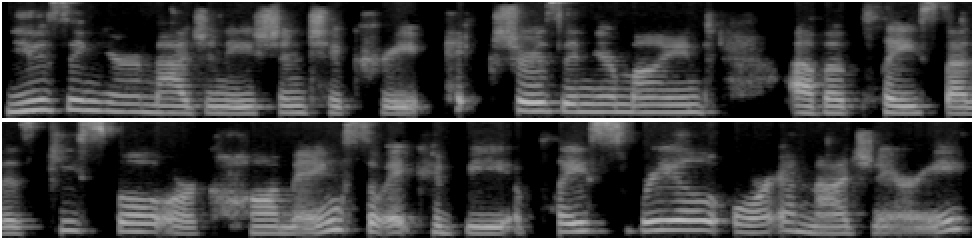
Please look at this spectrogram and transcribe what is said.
using your imagination to create pictures in your mind of a place that is peaceful or calming. So it could be a place real or imaginary,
